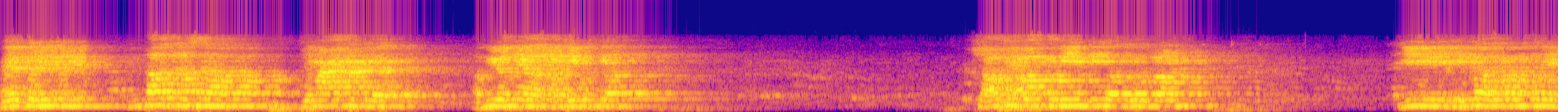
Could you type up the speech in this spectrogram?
ബേക്കറിയിൽ ഇന്താദ് ഇസ്ലാം ജമാഅത്തിന്റെ അഭിവന്യ ഖതീബ് ഷാഫി ബാക്കറി ഉസ്താദുകളാണ് ഈ നിക്കാഹത്തിനെ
